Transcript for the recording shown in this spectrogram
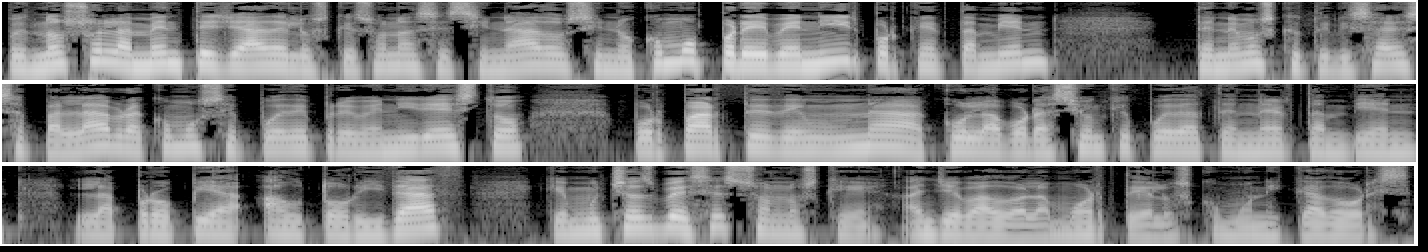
pues no solamente ya de los que son asesinados, sino cómo prevenir, porque también tenemos que utilizar esa palabra, cómo se puede prevenir esto por parte de una colaboración que pueda tener también la propia autoridad, que muchas veces son los que han llevado a la muerte a los comunicadores.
